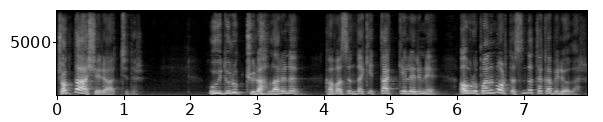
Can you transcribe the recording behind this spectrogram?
Çok daha şeriatçıdır. Uyduruk külahlarını, kafasındaki takkelerini Avrupa'nın ortasında takabiliyorlar.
